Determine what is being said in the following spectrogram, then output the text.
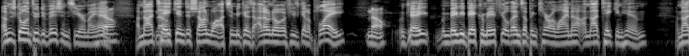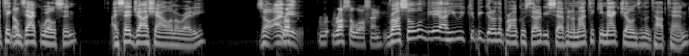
I'm just going through divisions here in my head. No. I'm not No. taking Deshaun Watson because I don't know if he's going to play. No, Okay, maybe Baker Mayfield ends up in Carolina. I'm not taking him. I'm not taking Nope. Zach Wilson. I said Josh Allen already. So I Rus- mean, Russell Wilson. Russell, yeah, he could be good on the Broncos. That would be seven. I'm not taking Mac Jones in the top ten.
